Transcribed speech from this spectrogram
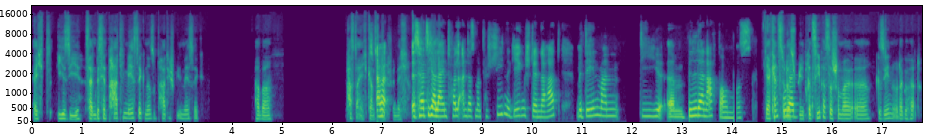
echt easy. Ist halt ein bisschen partymäßig, ne, so Partyspielmäßig. Aber passt eigentlich ganz Aber- gut, finde ich. es hört sich allein toll an, dass man verschiedene Gegenstände hat, mit denen man die ähm, Bilder nachbauen muss. Ja, kennst du oder- das Spielprinzip? Hast du das schon mal äh, gesehen oder gehört?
